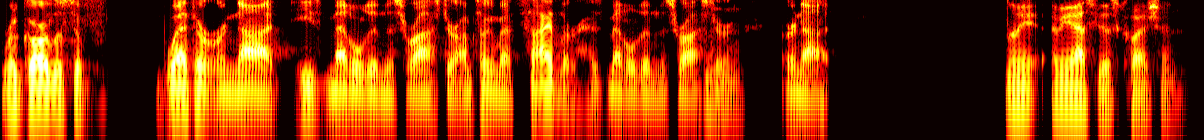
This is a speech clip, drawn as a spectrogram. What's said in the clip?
regardless of whether or not he's meddled in this roster. I'm talking about Seidler has meddled in this roster Mhm. or not. Let me let me ask you this question.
